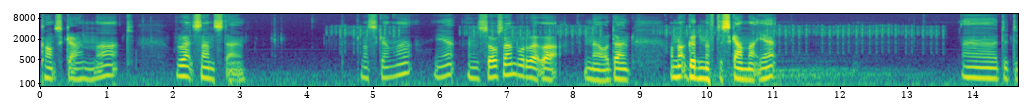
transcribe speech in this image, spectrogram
Can't scan that. What about sandstone? Can I scan that? Yeah. And soul sand, what about that? No, I don't. I'm not good enough to scan that yet. Uh, duh, duh,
